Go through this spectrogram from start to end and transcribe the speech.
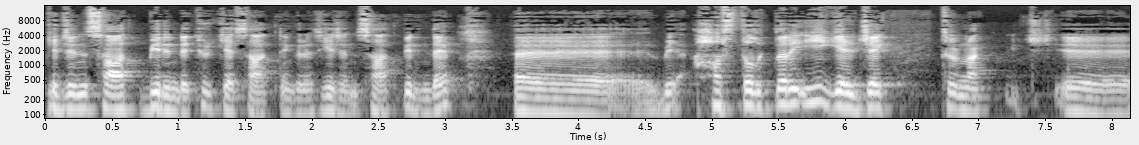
gecenin saat birinde Türkiye saatine göre gecenin saat birinde e, bir hastalıkları iyi gelecek tırnak e,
